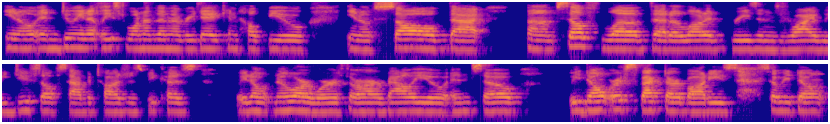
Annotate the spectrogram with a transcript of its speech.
you know, and doing at least one of them every day can help you, you know, solve that um, self love that a lot of reasons why we do self sabotage is because we don't know our worth or our value and so we don't respect our bodies so we don't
